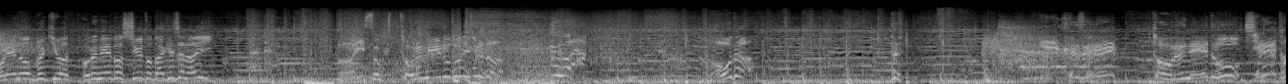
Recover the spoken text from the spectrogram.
俺の武器はトルネードシュートだけじゃない。倍速トルネードドリブルだ。うわどうだ。行くぜ。トルネードシュート。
